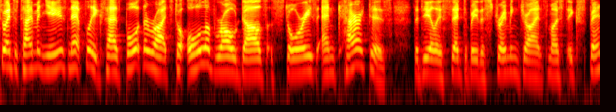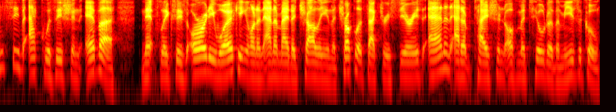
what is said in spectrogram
To entertainment news, Netflix has bought the rights to all of Roald Dahl's stories and characters. The deal is said to be the streaming giant's most expensive acquisition ever. Netflix is already working on an animated Charlie in the Chocolate Factory series and an adaptation of Matilda the musical.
